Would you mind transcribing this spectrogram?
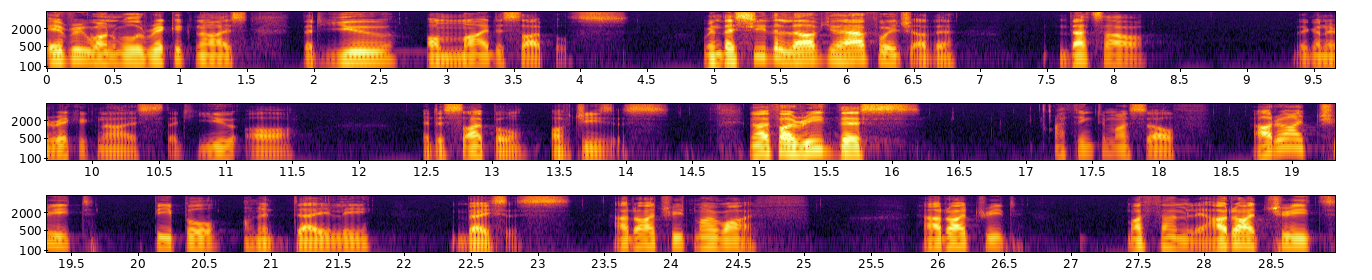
everyone will recognize that you are my disciples. When they see the love you have for each other, that's how they're going to recognize that you are a disciple of Jesus. Now, if I read this I think to myself, how do I treat people on a daily basis? How do I treat my wife? How do I treat my family? How do I treat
